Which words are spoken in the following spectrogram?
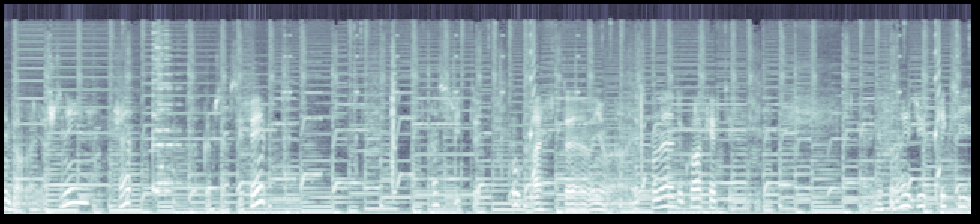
Eh ben, on va lui acheter une. Comme ça, c'est fait. Ensuite, au craft. voyons voir. Est-ce qu'on a de quoi crafter Il nous faudrait du plexi.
